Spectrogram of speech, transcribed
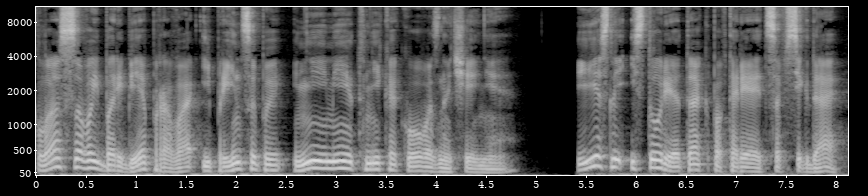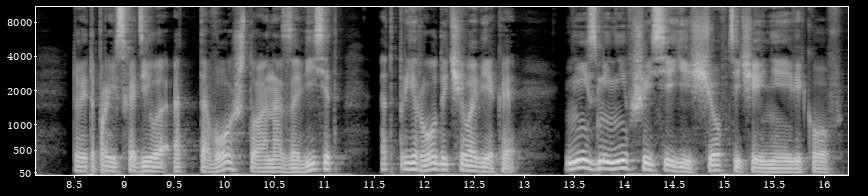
Классовой борьбе права и принципы не имеют никакого значения. И если история так повторяется всегда, то это происходило от того, что она зависит от природы человека, не изменившейся еще в течение веков.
